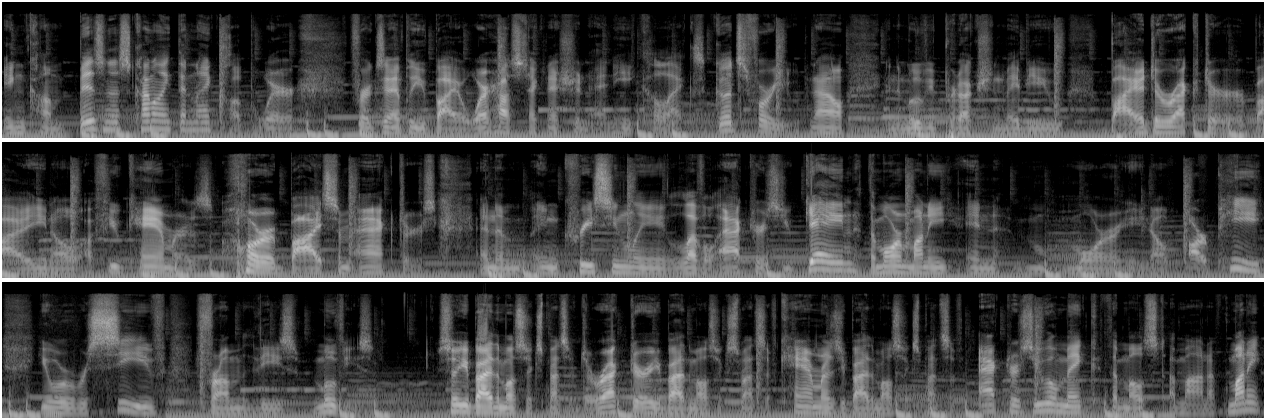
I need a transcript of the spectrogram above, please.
income business, kind of like the nightclub, where, for example, you buy a warehouse technician and he collects goods for you. Now, in the movie production, maybe you buy a director, buy, you know, a few cameras, or buy some actors. And the increasingly level actors you gain, the more money in more, you know, RP you will receive from these movies. So you buy the most expensive director, you buy the most expensive cameras, you buy the most expensive actors, you will make the most amount of money.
